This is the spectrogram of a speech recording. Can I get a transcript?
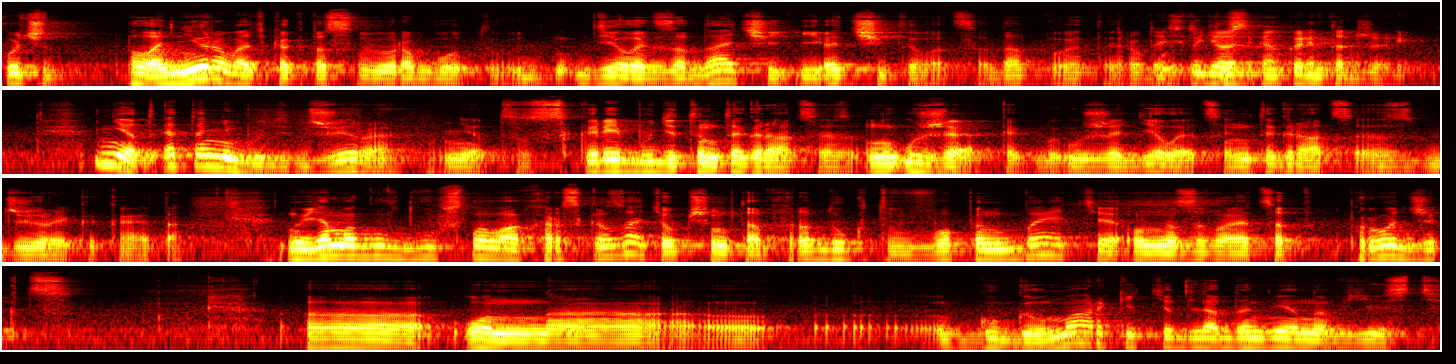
хочет планировать как-то свою работу, делать задачи и отчитываться да, по этой работе. То есть вы делаете конкурента Jira? Нет, это не будет Jira, нет. Скорее будет интеграция, ну уже, как бы, уже делается интеграция с Jira какая-то. Но я могу в двух словах рассказать. В общем-то, продукт в OpenBeta, он называется Projects. Э, он на Google Маркете для доменов есть,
